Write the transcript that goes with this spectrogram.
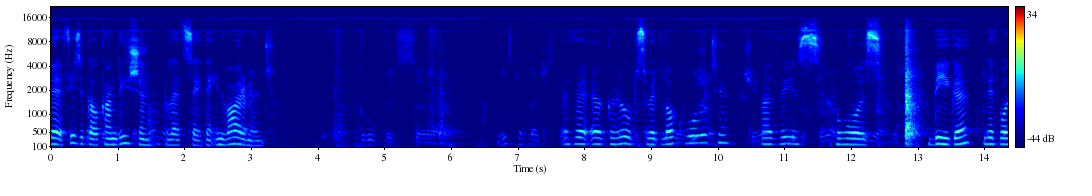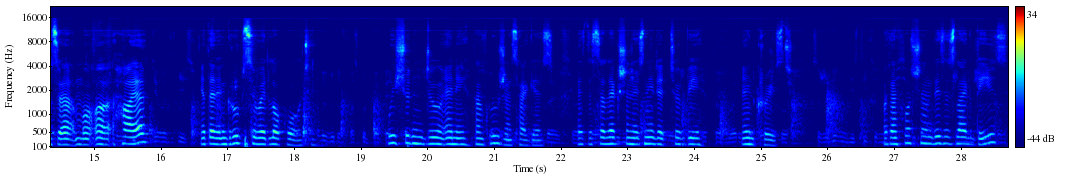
the physical condition, let's say the environment, the uh, groups with low quality, uh, this was bigger, that was uh, more, uh, higher than in groups with low quality. We shouldn't do any conclusions, I guess, as the selection is needed to be increased. But unfortunately, this is like this.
